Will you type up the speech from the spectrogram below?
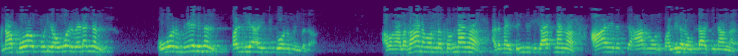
நான் போகக்கூடிய ஒவ்வொரு இடங்கள் ஒவ்வொரு மேடுகள் பள்ளியா இருக்கணும் என்பதா அவங்க அழகான முறையில் சொன்னாங்க அதை மாதிரி செஞ்சுட்டு காட்டினாங்க ஆயிரத்தி அறுநூறு பள்ளிகளை உண்டாக்கினாங்க.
